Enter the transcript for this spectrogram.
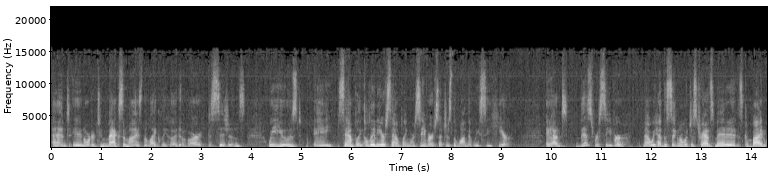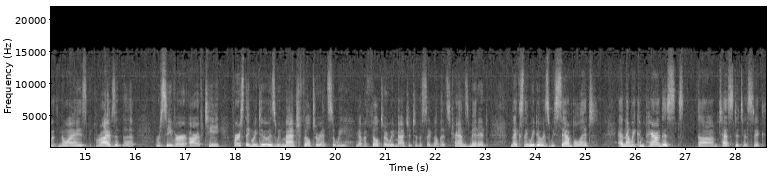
And in order to maximize the likelihood of our decisions, we used a sampling, a linear sampling receiver, such as the one that we see here. And this receiver, now we have the signal which is transmitted, it's combined with noise, arrives at the receiver RFT. First thing we do is we match filter it. So we have a filter, we match it to the signal that's transmitted. Next thing we do is we sample it, and then we compare this um, test statistic,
